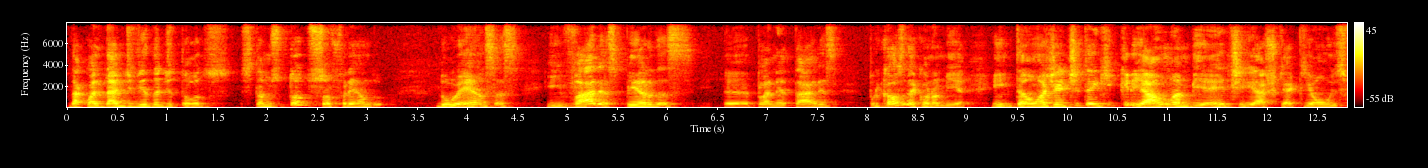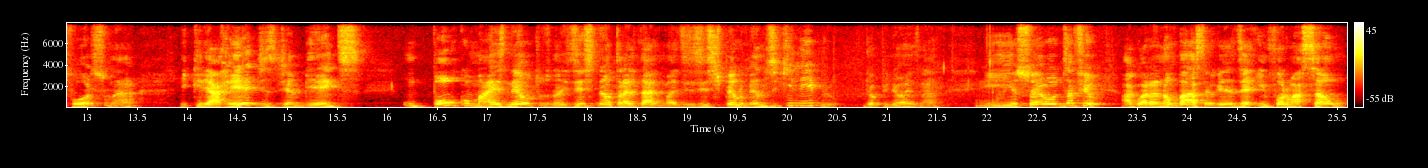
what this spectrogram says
da qualidade de vida de todos. Estamos todos sofrendo doenças e várias perdas eh, planetárias por causa da economia. Então a gente tem que criar um ambiente, e acho que aqui é um esforço, né? E criar redes de ambientes um pouco mais neutros. Não existe neutralidade, mas existe pelo menos equilíbrio de opiniões, né? E isso é o desafio. Agora não basta, eu queria dizer, informação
